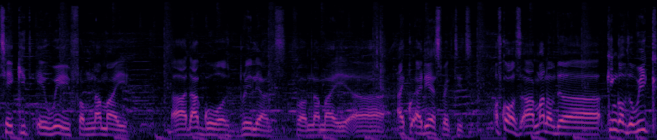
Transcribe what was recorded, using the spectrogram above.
take it away from Namai. Uh, that goal was brilliant from Namai. Uh, I, I didn't expect it. Of course, uh, man of the king of the week,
